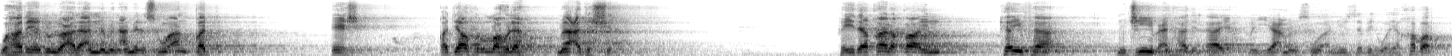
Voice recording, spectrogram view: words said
وهذا يدل على أن من عمل سوءا قد إيش؟ قد يغفر الله له ما عدا الشرك. فإذا قال قائل كيف نجيب عن هذه الآية من يعمل سوءا يجزى به وهي خبر؟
